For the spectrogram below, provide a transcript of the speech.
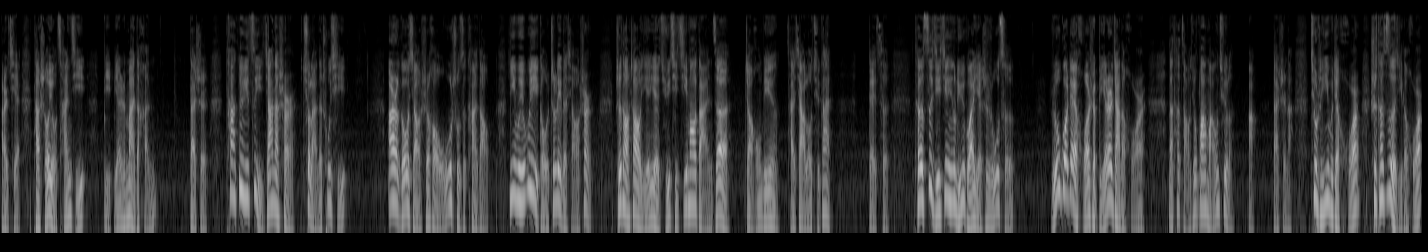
而且他手有残疾，比别人慢得很。但是他对于自己家那事儿却懒得出奇。二狗小时候无数次看到因为喂狗之类的小事儿。直到赵爷爷举起鸡毛掸子，赵红兵才下楼去干。这次，他自己经营旅馆也是如此。如果这活是别人家的活那他早就帮忙去了啊。但是呢，就是因为这活是他自己的活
